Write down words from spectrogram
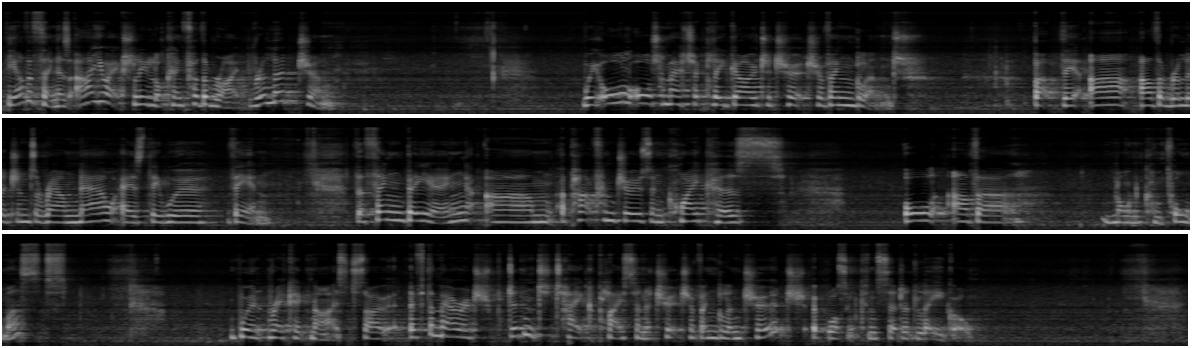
The other thing is, are you actually looking for the right religion? We all automatically go to Church of England, but there are other religions around now as there were then. The thing being, um, apart from Jews and Quakers, all other nonconformists weren't recognised. So if the marriage didn't take place in a Church of England church, it wasn't considered legal.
